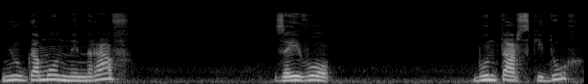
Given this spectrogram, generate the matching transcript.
неугомонный нрав, за его бунтарский дух,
